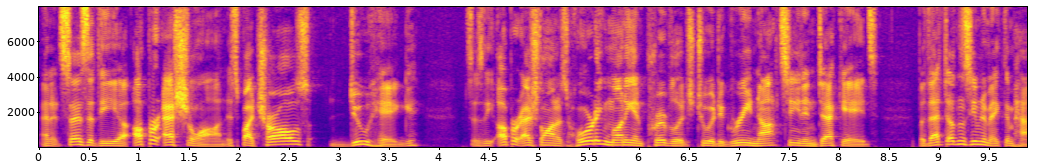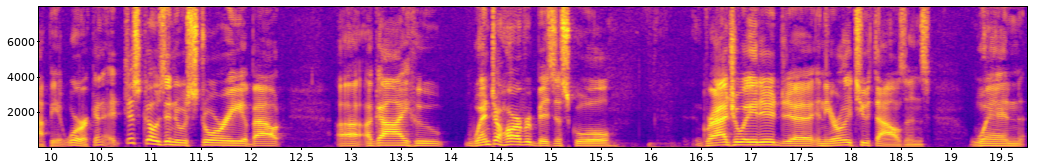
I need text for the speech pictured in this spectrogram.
And it says that the uh, upper echelon, it's by Charles Duhigg. It says the upper echelon is hoarding money and privilege to a degree not seen in decades, but that doesn't seem to make them happy at work. And it just goes into a story about uh, a guy who went to Harvard Business School, graduated uh, in the early 2000s when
